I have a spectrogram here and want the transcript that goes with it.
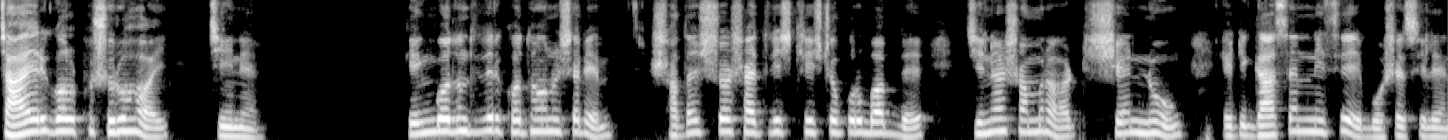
চায়ের গল্প শুরু হয় চীনে। কিংবদন্তিদের কথা অনুসারে সাতাশশো সাঁইত্রিশ খ্রিস্টপূর্বাব্দে চীনা সম্রাট শেন নুং একটি গাছের নিচে বসেছিলেন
